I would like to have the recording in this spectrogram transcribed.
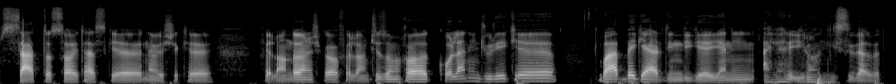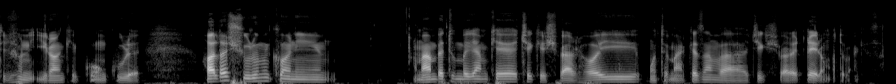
صد تا سایت هست که نوشته که فلان دانشگاه فلان چیزو می‌خواد. کلا اینجوریه که باید بگردین دیگه. یعنی اگر ایران نیستید البته چون ایران که کنکوره. حالا شروع می‌کنیم. من بهتون بگم که چه کشورهایی متمرکزن و چه کشورهای غیر متمرکزن.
